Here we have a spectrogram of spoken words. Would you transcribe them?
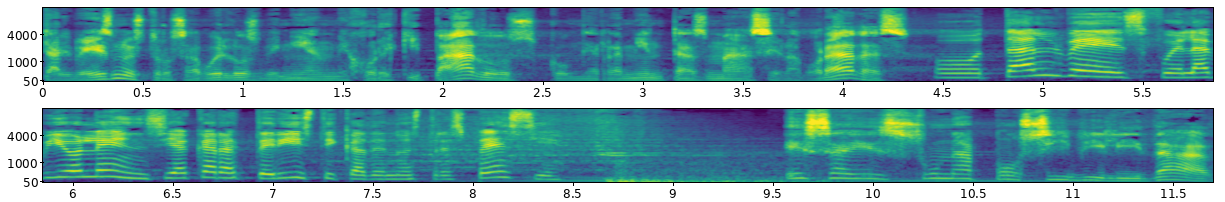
Tal vez nuestros abuelos venían mejor equipados, con herramientas más elaboradas. O tal vez fue la violencia característica de nuestra especie. Esa es una posibilidad,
